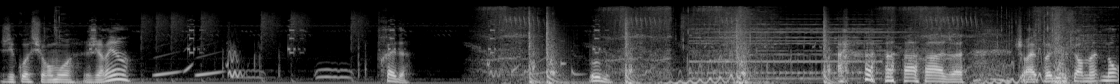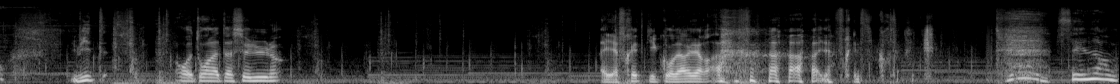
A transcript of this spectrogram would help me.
J'ai quoi sur moi? J'ai rien. Fred. Boum. Je- J'aurais pas dû le faire maintenant. Vite, retourne à ta cellule. Ah, il y a Fred qui court derrière. Il y a Fred qui court derrière. C'est énorme.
